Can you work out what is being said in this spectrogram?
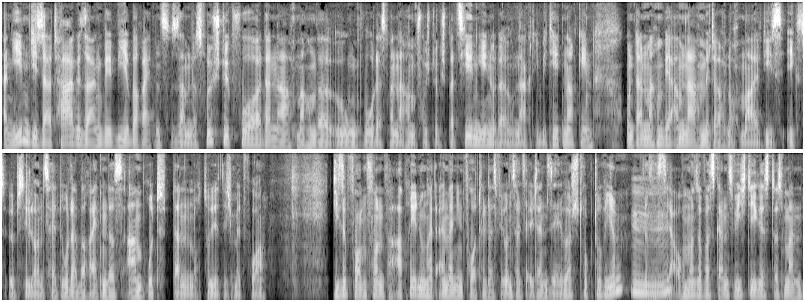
an jedem dieser Tage sagen wir, wir bereiten zusammen das Frühstück vor, danach machen wir irgendwo, dass wir nach dem Frühstück spazieren gehen oder einer Aktivität nachgehen und dann machen wir am Nachmittag nochmal dies XYZ oder bereiten das Armbrot dann noch zusätzlich mit vor. Diese Form von Verabredung hat einmal den Vorteil, dass wir uns als Eltern selber strukturieren. Mhm. Das ist mhm. ja auch mal so was ganz Wichtiges, dass man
